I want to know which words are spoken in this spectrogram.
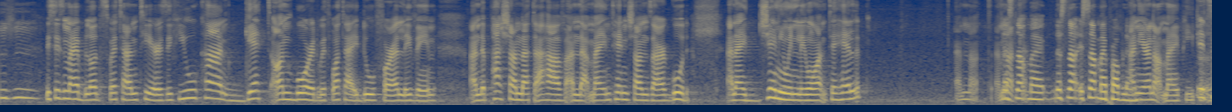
Mm-hmm. this is my blood, sweat, and tears. If you can't get on board with what I do for a living and the passion that I have and that my intentions are good and I genuinely want to help, I'm not. I'm That's not my. That's not. It's not my problem. and you're not my people. It's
